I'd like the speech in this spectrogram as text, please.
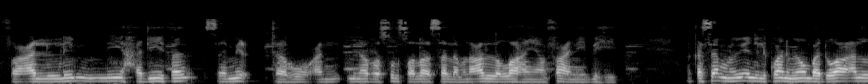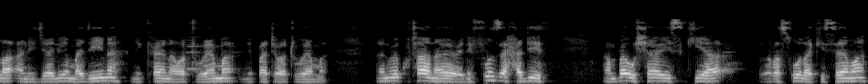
Fa'allimni hadithan sami'tahu an min ar-rasul sallallahu alayhi wasallam la'alla Allah yanfa'ni bihi. Akasema mimi nilikuwa nimeomba dua Allah anijalie Madina nikae na watu wema nipate watu wema na nimekutana na wewe. Nifunze hadith ambayo ushaisikia rasul akisema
